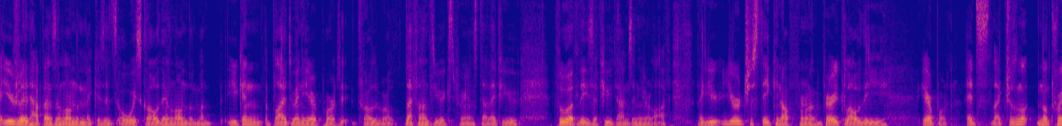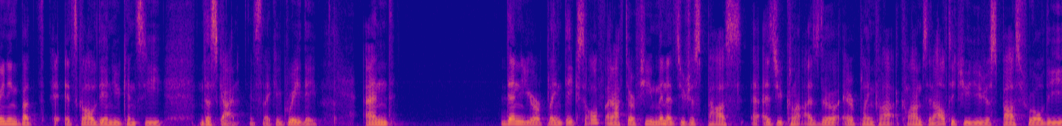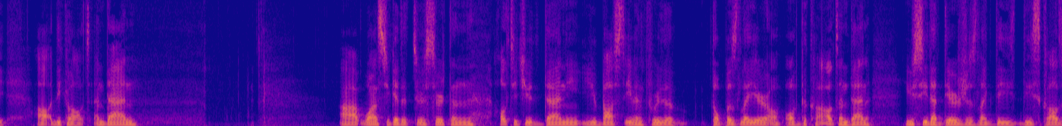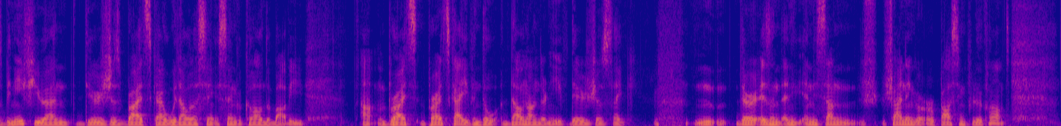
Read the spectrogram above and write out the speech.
usually it happens in London because it's always cloudy in London but you can apply to any airport throughout the world. Definitely you experience that if you flew at least a few times in your life. Like you you're just taking off from a very cloudy airport. It's like just not not raining but it's cloudy and you can see the sky. It's like a gray day. And then your plane takes off and after a few minutes you just pass as you cl- as the airplane cl- climbs in altitude you just pass through all the uh, the clouds. And then uh, once you get it to a certain altitude then you bust even through the topmost layer of, of the clouds and then you see that there's just like these these clouds beneath you and there's just bright sky without a sing- single cloud above you um, bright bright sky even though down underneath there's just like there isn't any any sun sh- shining or, or, passing through the clouds.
